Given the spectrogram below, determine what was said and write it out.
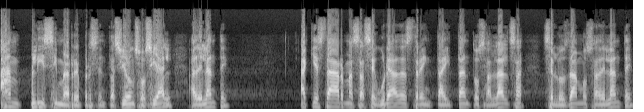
amplísima representación social. Adelante. Aquí está armas aseguradas, treinta y tantos al alza, se los damos adelante.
